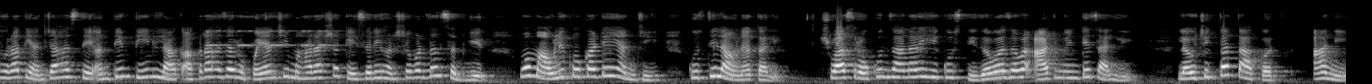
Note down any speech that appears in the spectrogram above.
थोरात यांच्या हस्ते अंतिम तीन लाख अकरा हजार रुपयांची महाराष्ट्र केसरी हर्षवर्धन सदगीर व माऊली कोकाटे यांची कुस्ती लावण्यात आली. श्वास रोखून जाणारी ही कुस्ती जवळजवळ आठ मिनिटे चालली. लवचिकता ताकद आणि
